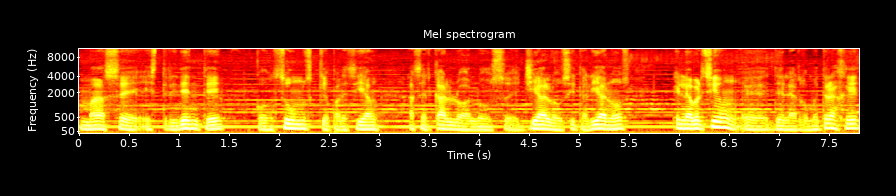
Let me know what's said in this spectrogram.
más eh, estridente, con zooms que parecían acercarlo a los eh, giallos italianos, en la versión eh, del largometraje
